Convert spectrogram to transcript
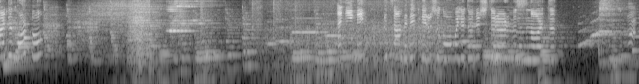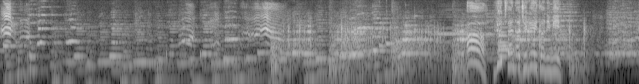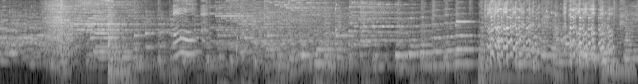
başardın Morfo. Anime, lütfen bebek peruşu normale dönüştürür müsün artık? Aa, lütfen acele et Animi. Oh.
